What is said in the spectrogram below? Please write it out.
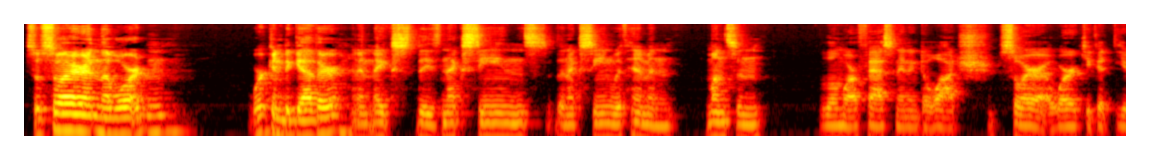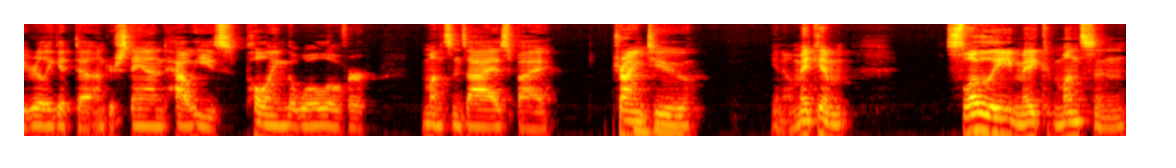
So Sawyer and the warden working together, and it makes these next scenes, the next scene with him and Munson, a little more fascinating to watch. Sawyer at work, you get you really get to understand how he's pulling the wool over Munson's eyes by trying to, you know, make him slowly make Munson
